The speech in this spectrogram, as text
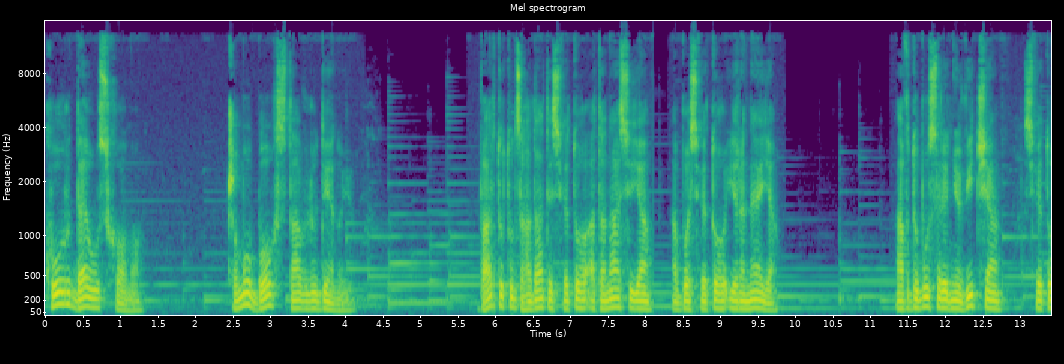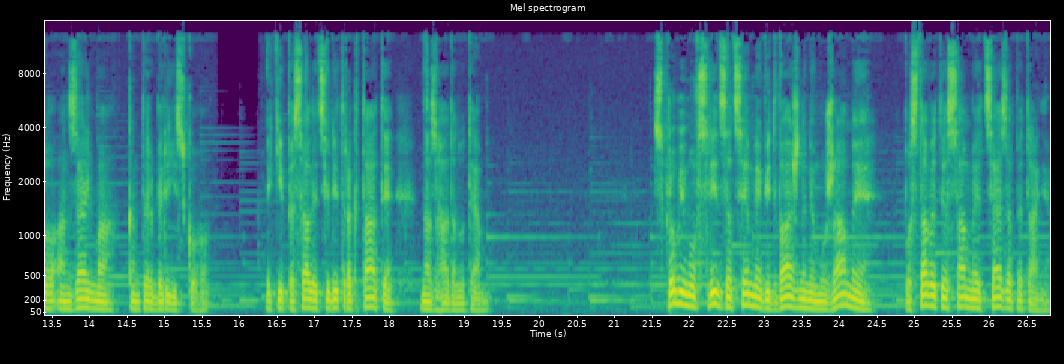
Кур деус хомо? Чому Бог став людиною? Варто тут згадати святого Атанасія або святого Іринея, а в добу середньовіччя святого Анзельма Кантерберійського, які писали цілі трактати на згадану тему. Спробуємо вслід за цими відважними мужами поставити саме це запитання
